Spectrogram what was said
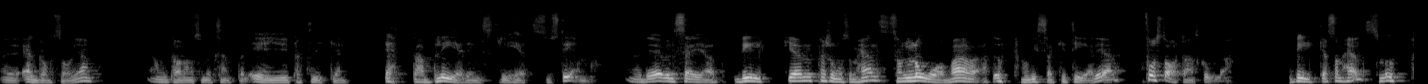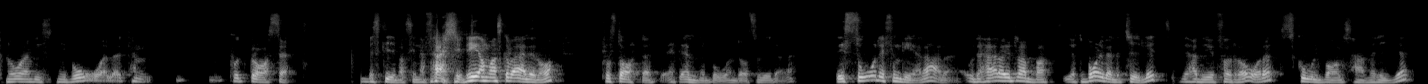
eh, äldreomsorgen, om vi tar dem som exempel, är ju i praktiken etableringsfrihetssystem. Eh, det vill säga att vilken person som helst som lovar att uppnå vissa kriterier får starta en skola. Vilka som helst som uppnår en viss nivå eller kan på ett bra sätt beskriva sin affärsidé, om man ska vara ärlig då, får starta ett, äldreboende och så vidare. Det är så det fungerar. Och det här har ju drabbat Göteborg väldigt tydligt. Vi hade ju förra året skolvalshaveriet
